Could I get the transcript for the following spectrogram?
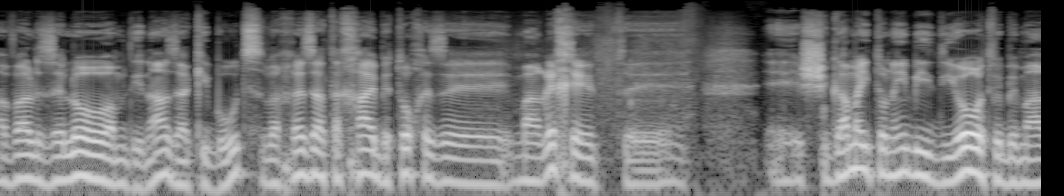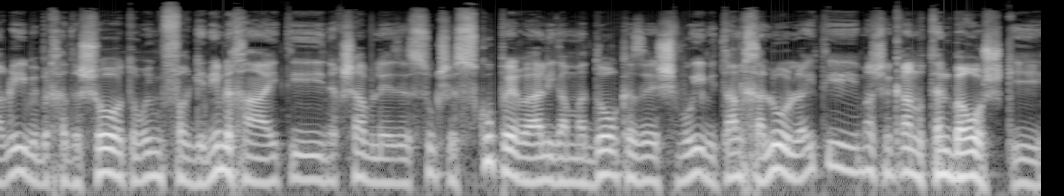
אבל זה לא המדינה, זה הקיבוץ, ואחרי זה אתה חי בתוך איזה מערכת... אה, שגם העיתונאים בידיעות ובמעריב ובחדשות אומרים, מפרגנים לך, הייתי נחשב לאיזה סוג של סקופר, היה לי גם מדור כזה שבועי, מטען חלול, הייתי מה שנקרא נותן בראש, כי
